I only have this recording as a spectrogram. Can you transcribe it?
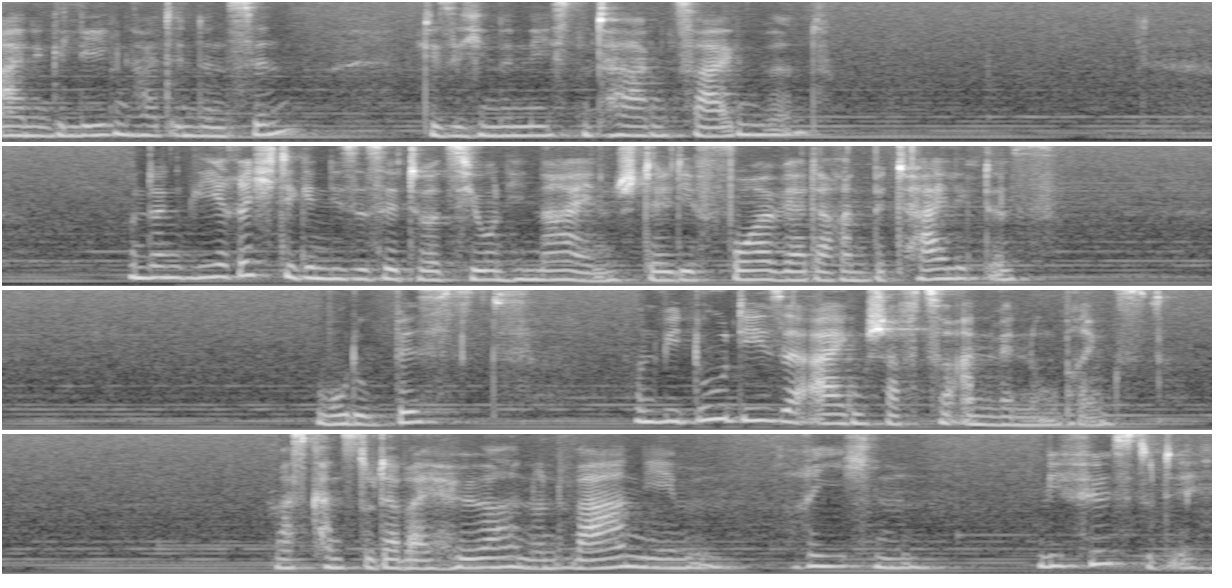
eine Gelegenheit in den Sinn, die sich in den nächsten Tagen zeigen wird. Und dann geh richtig in diese Situation hinein. Stell dir vor, wer daran beteiligt ist, wo du bist und wie du diese Eigenschaft zur Anwendung bringst. Was kannst du dabei hören und wahrnehmen, riechen? Wie fühlst du dich?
